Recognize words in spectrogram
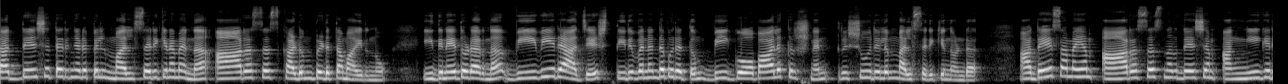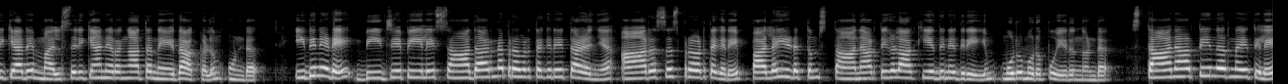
തദ്ദേശ തെരഞ്ഞെടുപ്പിൽ മത്സരിക്കണമെന്ന് ആർ എസ് എസ് കടുംപിടുത്തമായിരുന്നു ഇതിനെ തുടർന്ന് വി. വി. രാജേഷ് തിരുവനന്തപുരത്തും ബി. ഗോപാലകൃഷ്ണൻ തൃശൂരിലും മത്സരിക്കുന്നുണ്ട്. അതേസമയം ആർ നിർദ്ദേശം അംഗീകരിക്കാതെ മത്സരിക്കാനിറങ്ങാത്ത നേതാക്കളും ഉണ്ട്. ഇതിനിടെ ബി ജെ പിയിലെ സാധാരണ പ്രവർത്തകരെ തഴഞ്ഞ് ആർ എസ് എസ് പ്രവർത്തകരെ പലയിടത്തും സ്ഥാനാർത്ഥികളാക്കിയതിനെതിരെയും മുറുമുറുപ്പ് ഉയരുന്നുണ്ട്. സ്ഥാനാർത്ഥി നിർണയത്തിലെ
